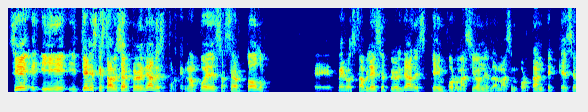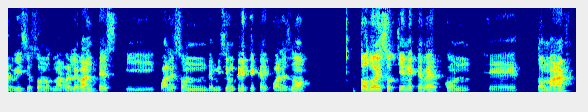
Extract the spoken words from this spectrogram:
sí, y tienes que establecer prioridades porque no puedes hacer todo. Eh, pero establece prioridades, qué información es la más importante, qué servicios son los más relevantes y cuáles son de misión crítica y cuáles no. Todo eso tiene que ver con eh, tomar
